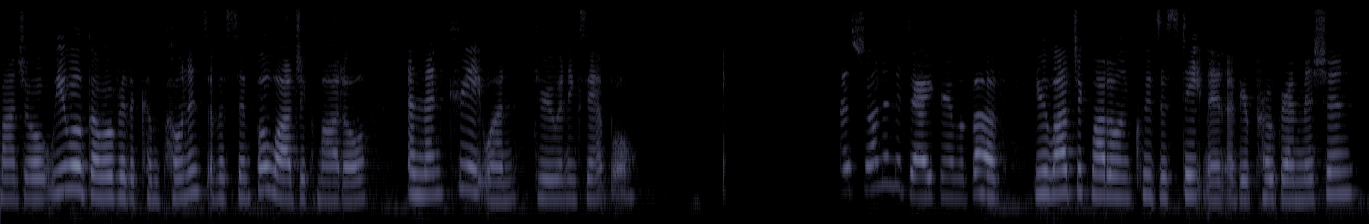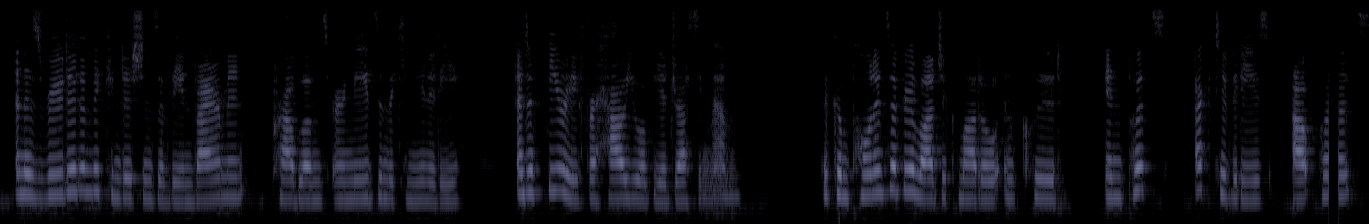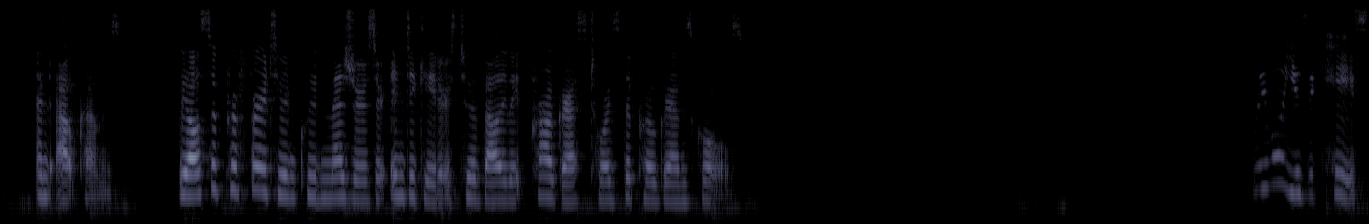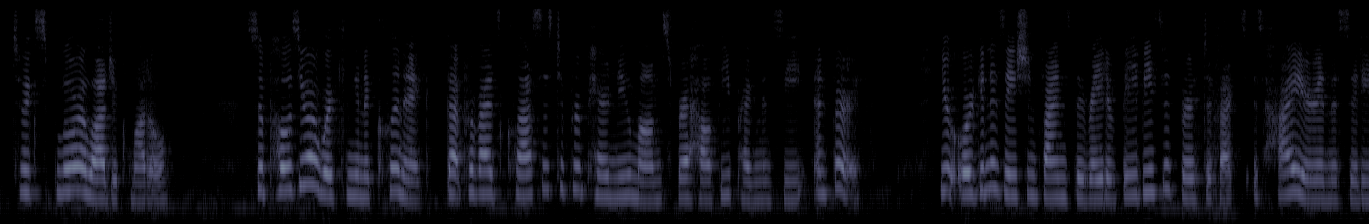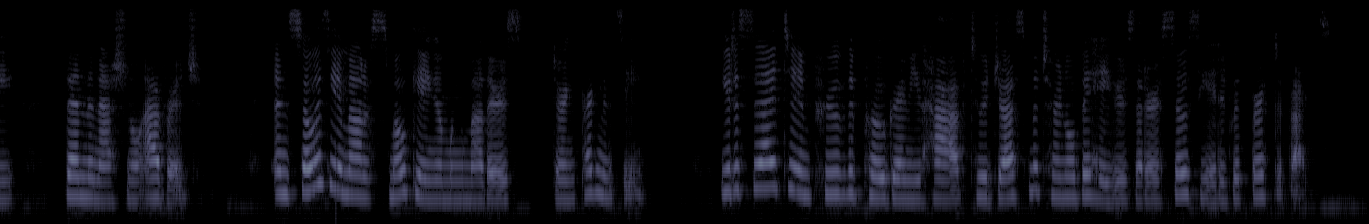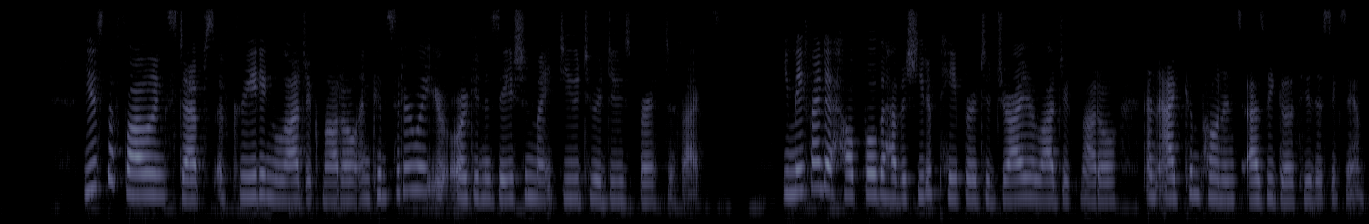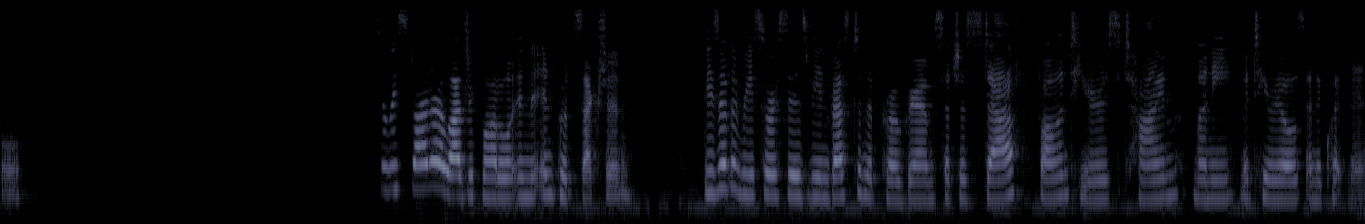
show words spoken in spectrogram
module, we will go over the components of a simple logic model and then create one through an example. As shown in the diagram above, your logic model includes a statement of your program mission and is rooted in the conditions of the environment, problems, or needs in the community, and a theory for how you will be addressing them. The components of your logic model include inputs, activities, outputs, and outcomes. We also prefer to include measures or indicators to evaluate progress towards the program's goals. We will use a case to explore a logic model. Suppose you are working in a clinic that provides classes to prepare new moms for a healthy pregnancy and birth. Your organization finds the rate of babies with birth defects is higher in the city than the national average and so is the amount of smoking among mothers during pregnancy. You decide to improve the program you have to address maternal behaviors that are associated with birth defects. Use the following steps of creating a logic model and consider what your organization might do to reduce birth defects. You may find it helpful to have a sheet of paper to draw your logic model and add components as we go through this example. We start our logic model in the input section. These are the resources we invest in the program such as staff, volunteers, time, money, materials, and equipment.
